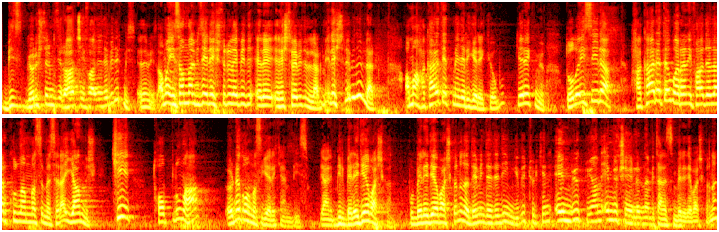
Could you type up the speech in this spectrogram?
biz görüşlerimizi rahatça ifade edebilir miyiz? Edemeyiz. Ama insanlar bizi eleştirilebilir, ele- eleştirebilirler mi? Eleştirebilirler. Ama hakaret etmeleri gerekiyor bu. Gerekmiyor. Dolayısıyla hakarete varan ifadeler kullanması mesela yanlış. Ki topluma örnek olması gereken bir isim. Yani bir belediye başkanı. Bu belediye başkanı da demin de dediğim gibi Türkiye'nin en büyük, dünyanın en büyük şehirlerinden bir tanesinin belediye başkanı.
